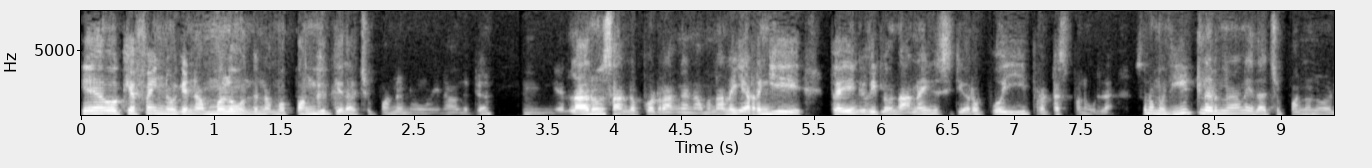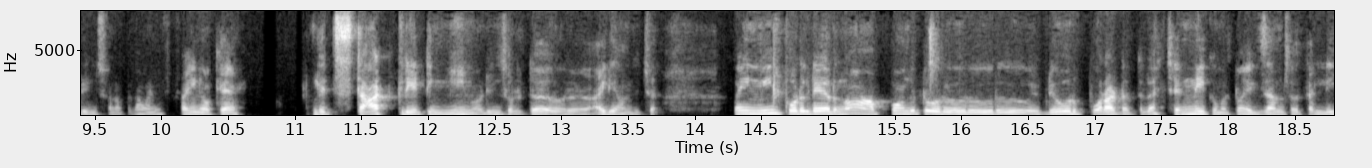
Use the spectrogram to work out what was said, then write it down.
ஓகே ஃபைன் ஓகே நம்மளும் வந்து நம்ம பங்குக்கு ஏதாச்சும் பண்ணணும். ஏன்னா வந்துட்டு எல்லாரும் சண்டை போடுறாங்க. நம்மளால இறங்கி இப்ப எங்க வீட்டுல வந்து அண்ணா யூனிவர்சிட்டி வர போய் ப்ரொடெஸ்ட் பண்ண முடியல. ஸோ நம்ம வீட்டுல இருந்தாலும் ஏதாச்சும் பண்ணணும் அப்படின்னு சொன்னப்பதான் fine okay let start creating meme அப்படின்னு சொல்லிட்டு ஒரு ஐடியா வந்துச்சு. மீன் போட்டுக்கிட்டே இருந்தோம். அப்போ வந்துட்டு ஒரு ஒரு ஒரு எப்படியோ ஒரு போராட்டத்துல சென்னைக்கு மட்டும் எக்ஸாம்ஸ் தள்ளி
